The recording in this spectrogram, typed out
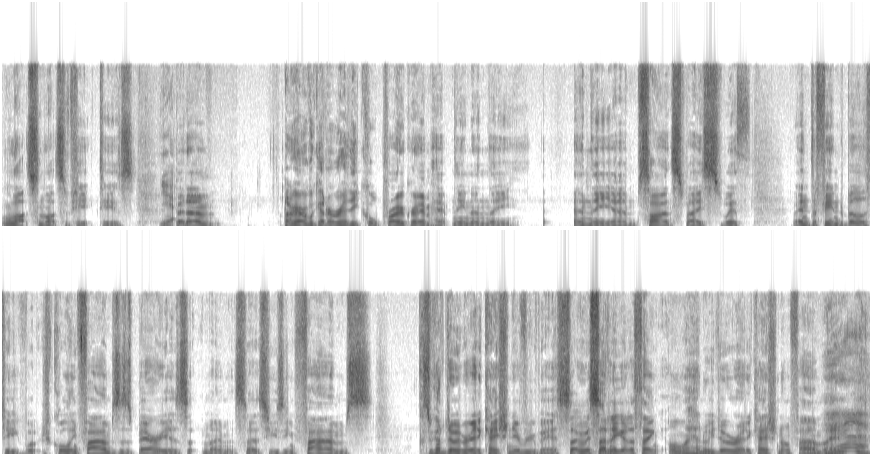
lots and lots of hectares. Yeah. But um, okay, we've got a really cool program happening in the in the um, science space with and defendability, what we're calling farms as barriers at the moment. So it's using farms because we've got to do eradication everywhere. So we're suddenly got to think, oh, how do we do eradication on farmland? Yeah.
